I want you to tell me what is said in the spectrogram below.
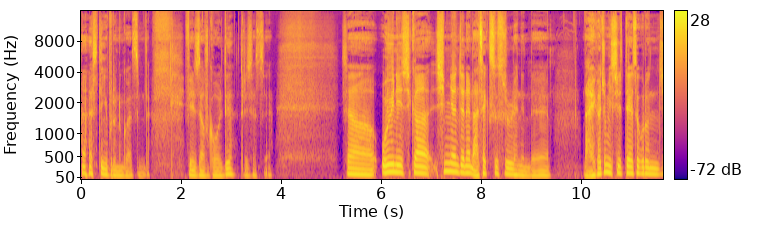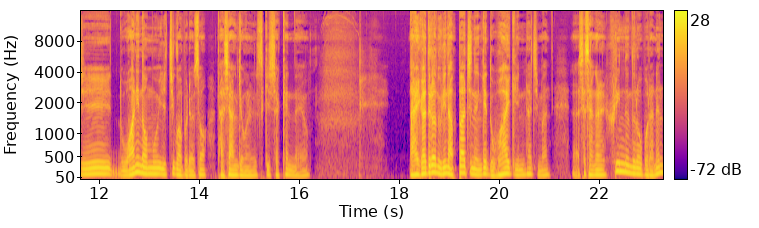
스팅이 부르는 것 같습니다. Fields of Gold 들으셨어요. 자, 오윤희 씨가 10년 전에 라섹 수술을 했는데 나이가 좀 있을 때에서 그런지 노안이 너무 일찍 와버려서 다시 안경을 쓰기 시작했네요. 나이가 들어 눈이 나빠지는 게 노화이긴 하지만 아, 세상을 흐린 눈으로 보라는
